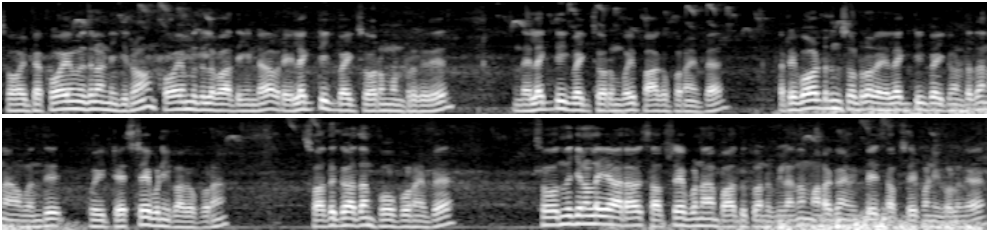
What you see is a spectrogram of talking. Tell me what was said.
ஸோ இப்போ கோயம்புத்தூரில் நிற்கிறோம் கோயம்புத்தூரில் பார்த்தீங்கன்னா ஒரு எலக்ட்ரிக் பைக் ஷோரூம் ஒன்று இருக்குது. அந்த எலக்ட்ரிக் பைக் ஷோரூம் போய் பார்க்க போகிறேன் இப்போ. ரிவால்டர்னு சொல்கிற ஒரு எலக்ட்ரிக் பைக் ஒன்று தான் நான் வந்து போய் டெஸ்ட் ட்ரைவ் பண்ணி பார்க்க போகிறேன் ஸோ அதுக்காக தான் போக போகிறேன் இப்போ. ஸோ வந்து சேனலில் யாராவது சப்ஸ்கிரைப் பண்ணால் பார்த்துக்கொண்டிருப்பீங்களா தான் மறக்காம இப்போயே சப்ஸ்கிரைப் பண்ணிக்கொள்ளுங்கள்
